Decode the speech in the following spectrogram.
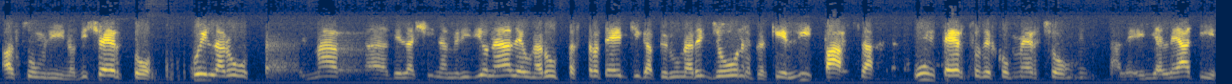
al suo mulino. Di certo quella rotta, il mar eh, della Cina meridionale, è una rotta strategica per una regione perché lì passa un terzo del commercio mondiale e gli alleati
